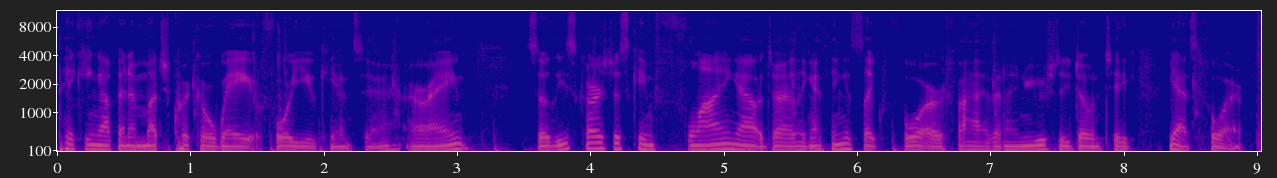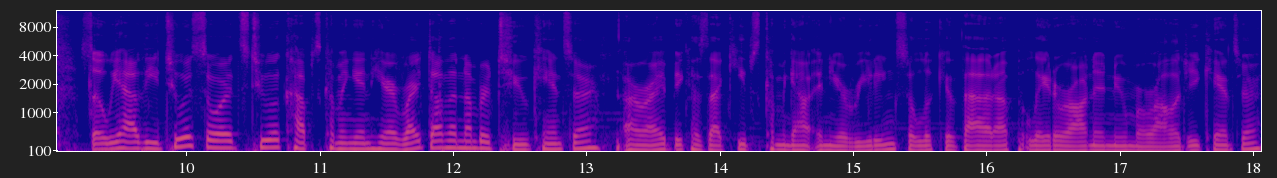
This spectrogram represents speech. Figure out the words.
picking up in a much quicker way for you, Cancer. All right. So these cards just came flying out, darling. I think it's like four or five, and I usually don't take. It's four. So we have the Two of Swords, Two of Cups coming in here. Write down the number two, Cancer. All right, because that keeps coming out in your reading. So look at that up later on in numerology, Cancer,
